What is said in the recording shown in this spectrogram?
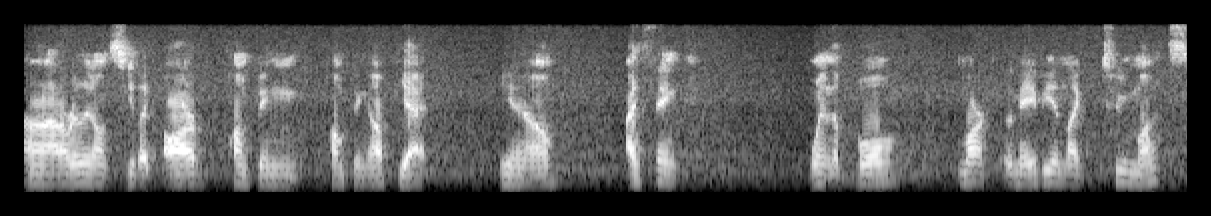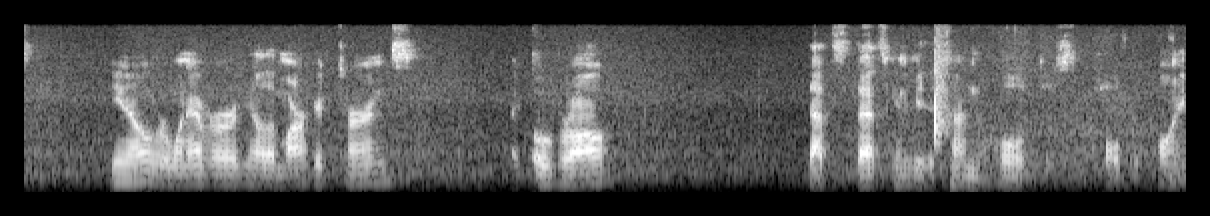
I don't know, I really don't see like ARB pumping, pumping up yet. You know, I think when the bull market, maybe in like two months, you know, or whenever you know the market turns, like overall, that's that's gonna be the time to hold, just hold the coin.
